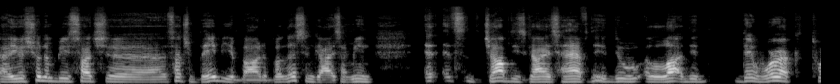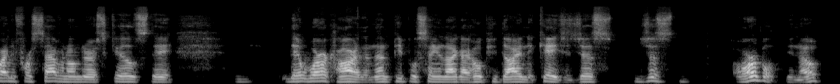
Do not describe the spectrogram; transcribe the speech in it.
uh, you shouldn't be such a such a baby about it. But listen, guys, I mean, it, it's a job these guys have. They do a lot. They they work twenty four seven on their skills. They they work hard, and then people saying like, "I hope you die in the cage." It's just just horrible, you know.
